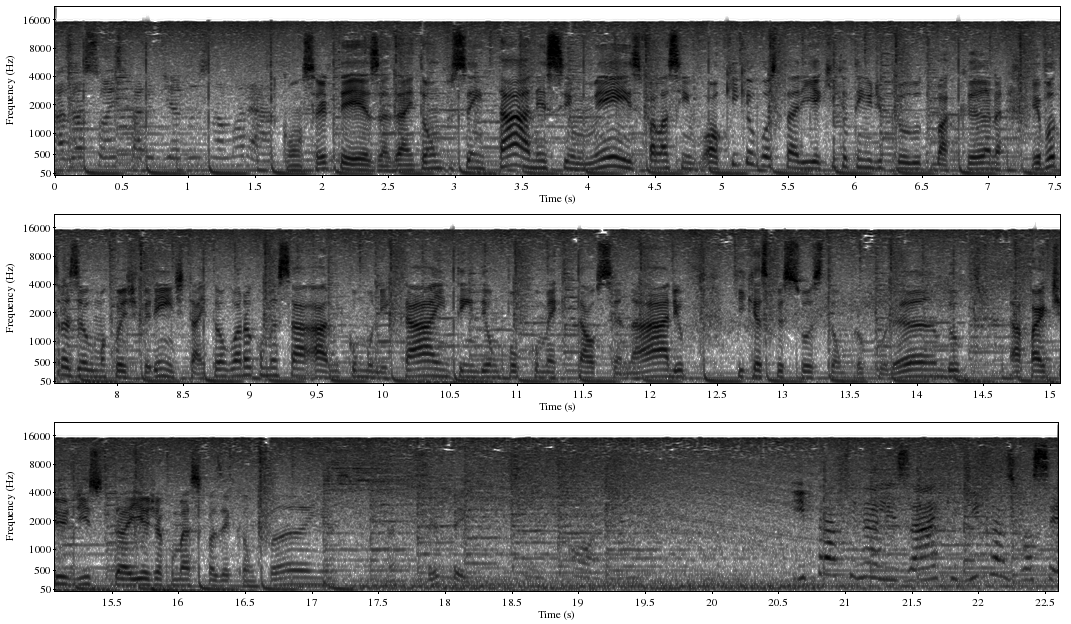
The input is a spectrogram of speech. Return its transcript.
as ações para o Dia dos Namorados. Com certeza, tá? Então sentar nesse um mês e falar assim, ó, o que, que eu gostaria, o que, que eu tenho de produto bacana, eu vou trazer alguma coisa diferente, tá? Então agora eu começar a me comunicar, entender um pouco como é que tá o cenário, o que, que as pessoas estão procurando. A partir disso daí eu já começo a fazer campanhas. Né? Perfeito. E para finalizar, que dicas você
